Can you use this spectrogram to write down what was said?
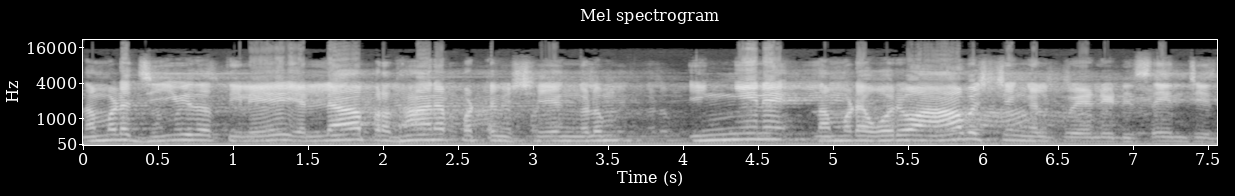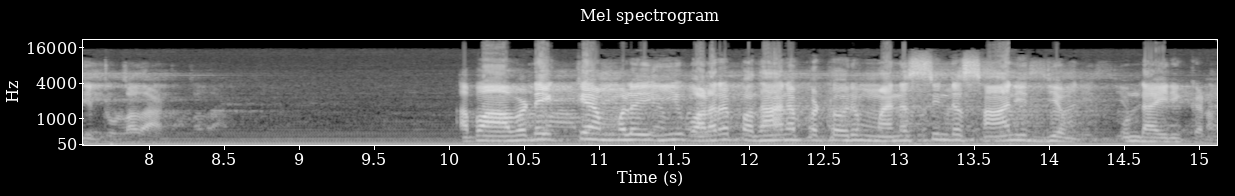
നമ്മുടെ ജീവിതത്തിലെ എല്ലാ പ്രധാനപ്പെട്ട വിഷയങ്ങളും ഇങ്ങനെ നമ്മുടെ ഓരോ ആവശ്യങ്ങൾക്ക് വേണ്ടി ഡിസൈൻ ചെയ്തിട്ടുള്ളതാണ്. അപ്പൊ അവിടെയൊക്കെ നമ്മൾ ഈ വളരെ പ്രധാനപ്പെട്ട ഒരു മനസ്സിന്റെ സാന്നിധ്യം ഉണ്ടായിരിക്കണം.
